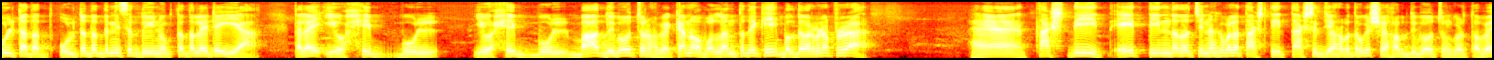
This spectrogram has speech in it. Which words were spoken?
উল্টা দাঁত। উল্টা দাঁতের নিচে দুই নোক্তা, তাহলে এটা ইয়া। তাহলে ইউ হিব বুল, ইউ হিব বুল বা দুই উচ্চারণ হবে। কেন? বললেন তো দেখি, বলতে পারবেন আপনারা? হ্যাঁ তাসদিদ। এই তিন দাদার চিহ্নকে বলে তাসদিদ। তাসদিদ যে হরফ থাকবে, সে হরফ দুইবার উচ্চারণ করতে হবে।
